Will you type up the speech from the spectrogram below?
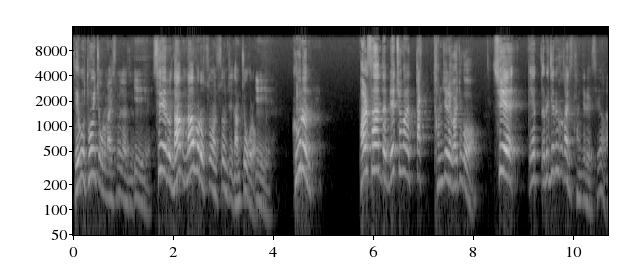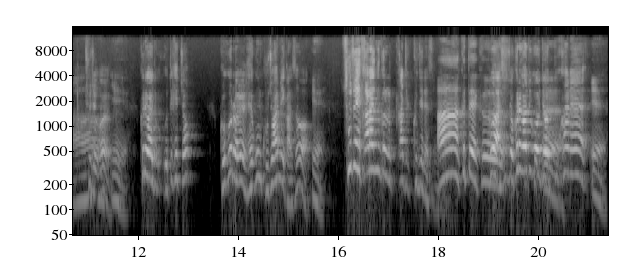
대부분 동해 쪽으로 많이 쏘지 않습니까? 예. 예. 서해로 남, 남으로 쏜, 쏜지 남쪽으로. 예, 예. 그거는 발사할 때 몇 초 만에 딱 탐지를 해가지고 서해에 떨어지는 것까지 탐지를 했어요. 아, 추적을. 예. 그래가지고 어떻게 했죠? 그거를 해군 구조함이 가서 예. 수조에 깔아있는 걸까지 건져냈어요. 아, 그때 그 그거 아시죠? 그래가지고 저 예. 북한의 예.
